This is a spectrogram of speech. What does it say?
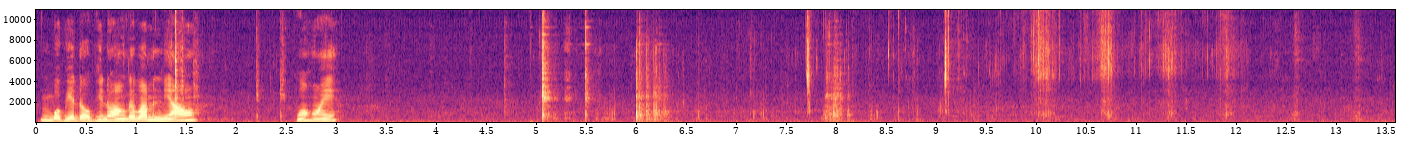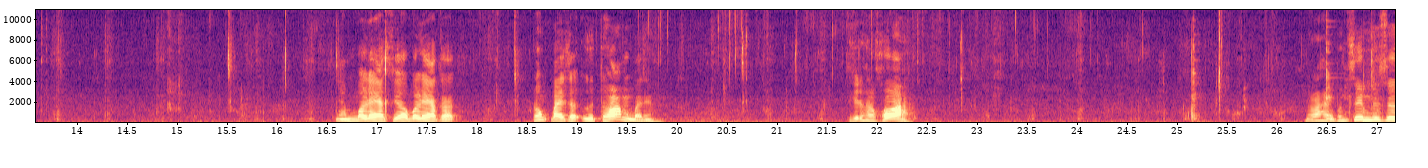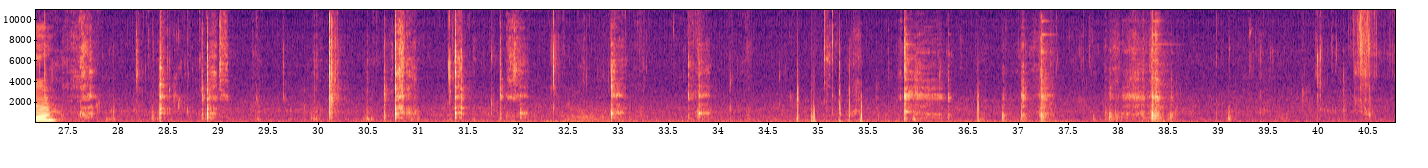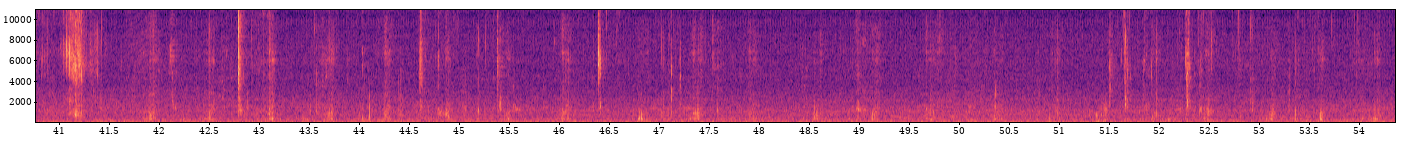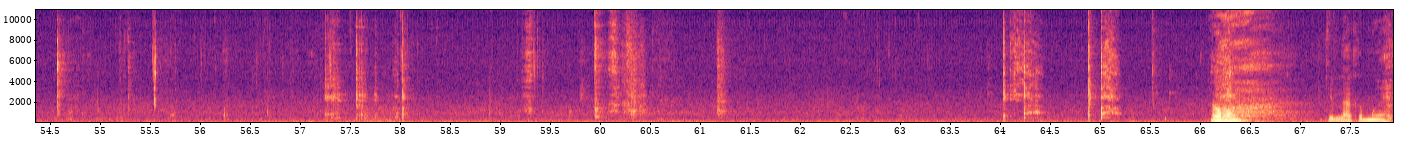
มันบ่เผ็ดดอกพี่น้องแต่ว่ามันเหนียว หัวหอยยำบ่แหลกเคี่ยวบ่แหลกก็ลงไปก็อืดท้องบัดนี้กินข้าวข้อแล้วให้พิ่นซิมซื่อ กินแล้วก็เมื่อย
